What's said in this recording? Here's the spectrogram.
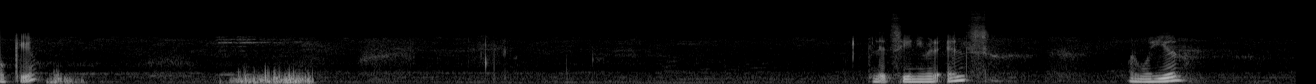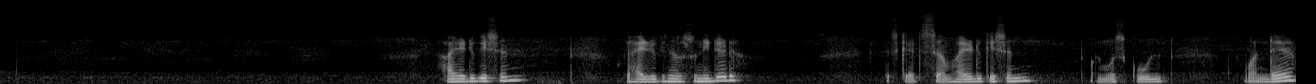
okay. Let's see anywhere else. One more here. Higher education. Okay higher education also needed. Let's get some higher education. One more school. One there.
